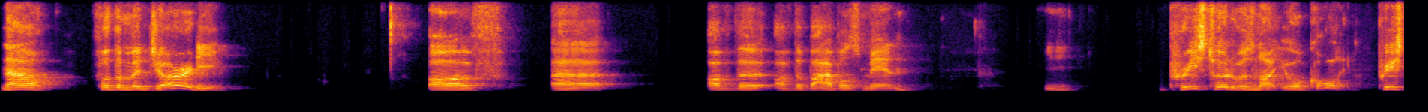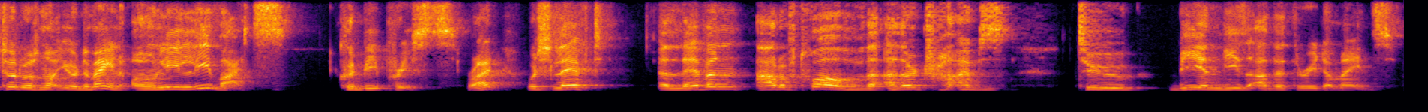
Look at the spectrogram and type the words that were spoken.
now, for the majority of uh, of the of the Bible's men, priesthood was not your calling. Priesthood was not your domain. Only Levites could be priests, right? Which left 11 out of 12 of the other tribes to be in these other three domains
